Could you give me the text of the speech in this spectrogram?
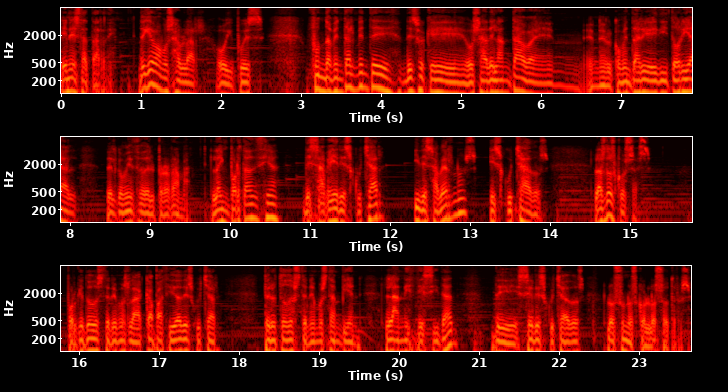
en esta tarde. ¿De qué vamos a hablar hoy? Pues fundamentalmente de eso que os adelantaba en, el comentario editorial del comienzo del programa. La importancia de saber escuchar y de sabernos escuchados. Las dos cosas, porque todos tenemos la capacidad de escuchar, pero todos tenemos también la necesidad de ser escuchados los unos con los otros.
